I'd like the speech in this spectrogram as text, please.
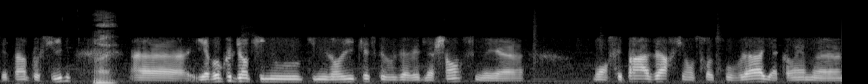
C'est pas impossible. Ouais. Euh, Il y a beaucoup de gens qui nous qui nous ont dit qu'est-ce que vous avez de la chance, mais euh, bon, c'est pas un hasard si on se retrouve là. Il y a quand même euh,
